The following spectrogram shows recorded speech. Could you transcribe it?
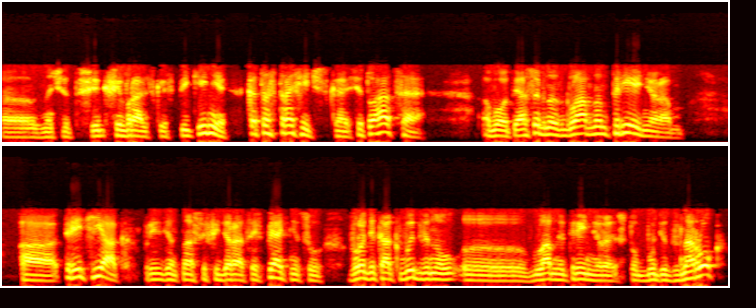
значит, февральской в Пекине, катастрофическая ситуация, вот, и особенно с главным тренером. А, Третьяк, президент нашей федерации, в пятницу вроде как выдвинул э, главный тренер, что будет знарок,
